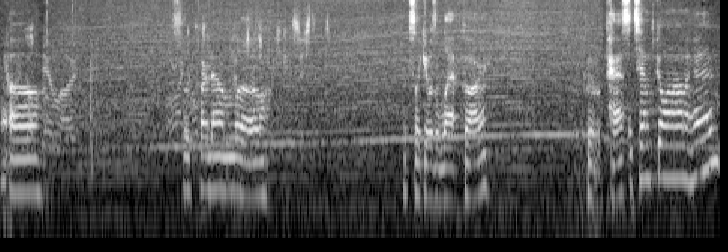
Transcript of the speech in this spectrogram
Low. Alright, Slow car down low. Looks like it was a lap car. We have a pass attempt going on ahead.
